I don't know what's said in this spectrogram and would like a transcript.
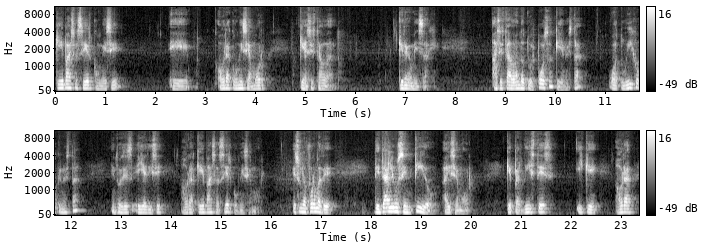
¿qué vas a hacer con ese, eh, ahora con ese amor que has estado dando? Qué gran mensaje. has estado dando a tu esposa, que ya no está, o a tu hijo, que no está. Entonces ella dice, ahora, ¿qué vas a hacer con ese amor? Es una forma de, de darle un sentido a ese amor que perdiste y que ahora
